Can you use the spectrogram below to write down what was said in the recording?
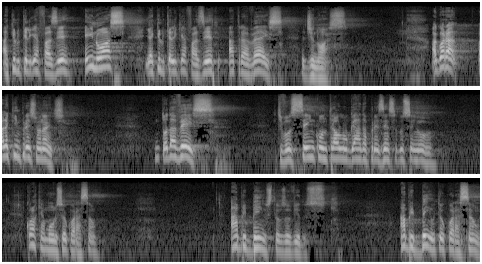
aquilo que Ele quer fazer em nós e aquilo que Ele quer fazer através de nós. Agora, olha que impressionante. Toda vez que você encontrar o lugar da presença do Senhor, coloque a mão no seu coração. Abre bem os teus ouvidos. Abre bem o teu coração,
